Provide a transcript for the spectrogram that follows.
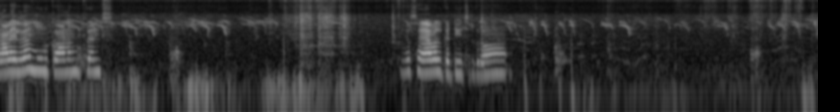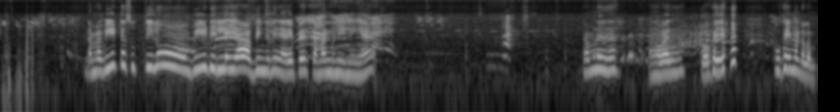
காலையில் தான் மூணு காணும் ஃப்ரெண்ட்ஸ் இங்கே சேவல் கட்டி வச்சிருக்கிறோம். நம்ம வீட்டை சுற்றிலும் வீடு இல்லையா அப்படின்னு சொல்லி நிறைய பேர் கமெண்ட் பண்ணியிருந்தீங்க. கம்முன்னு இருங்க. அங்கே பாருங்க. புகைய புகை மண்டலம்.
